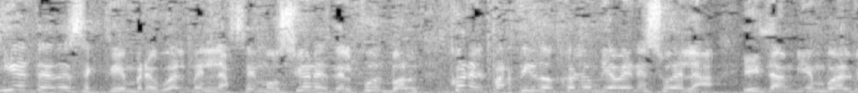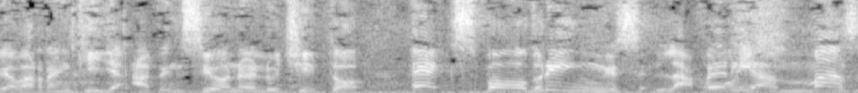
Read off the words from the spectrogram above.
7 de septiembre vuelven las emociones del fútbol con el partido Colombia-Venezuela y también vuelve a Barranquilla. Atención, eh, Luchito. Expo Drinks, la feria más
